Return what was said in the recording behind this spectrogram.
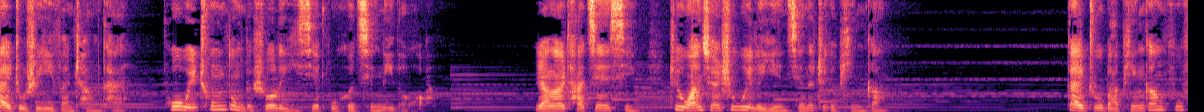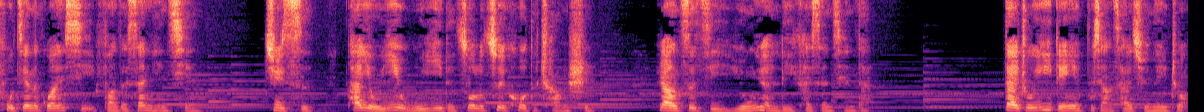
戴柱是一反常态，颇为冲动地说了一些不合情理的话。然而他坚信，这完全是为了眼前的这个平刚。戴柱把平刚夫妇间的关系放在三年前，据此，他有意无意地做了最后的尝试，让自己永远离开三千代。戴柱一点也不想采取那种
